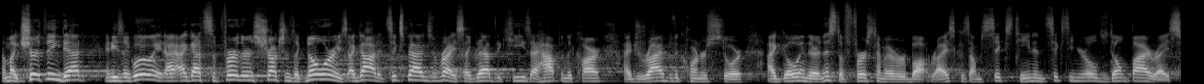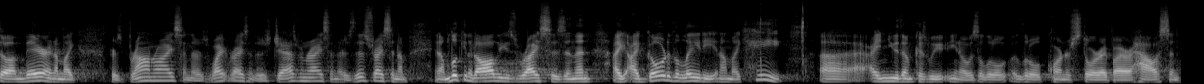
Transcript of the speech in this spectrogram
I'm like, sure thing, Dad. And he's like, wait, wait, I, I, got some further instructions. Like, no worries, I got it. Six bags of rice. I grab the keys, I hop in the car, I drive to the corner store, I go in there, and this is the first time I ever bought rice because I'm 16 and 16 year olds don't buy rice. So I'm there and I'm like, there's brown rice and there's white rice and there's jasmine rice and there's this rice. And I'm, and I'm looking at all these rices. And then I, I go to the lady and I'm like, hey, uh, I knew them because we, you know, it was a little, a little corner store right by our house. And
